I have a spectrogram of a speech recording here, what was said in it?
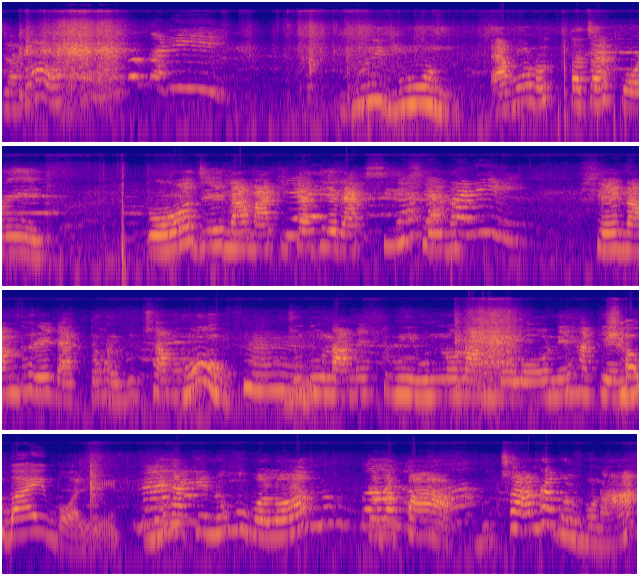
জানো? দুই বোন। এমন অত্যাচার করে। তো যে নাম আকিকা দিয়ে রাখছি সে না- সে নাম ধরে ডাকতে হয় বুঝছ আম্মু? যদি নামের তুমি অন্য নাম বলো নেহাকে সবাই বলে। নেহাকে নুহু বলো তোরা পাপ। বুঝছ? আমরা বলব না।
